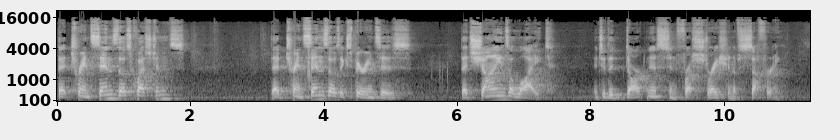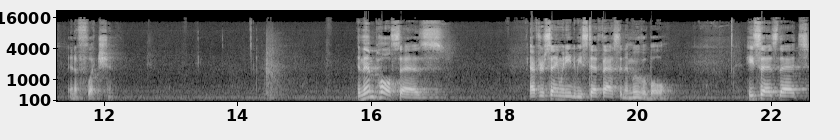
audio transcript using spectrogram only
that transcends those questions, that transcends those experiences, that shines a light into the darkness and frustration of suffering and affliction. And then Paul says, after saying we need to be steadfast and immovable, he says that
